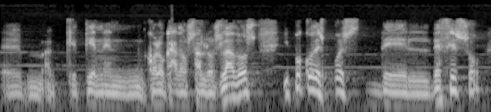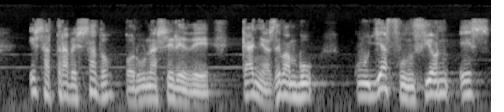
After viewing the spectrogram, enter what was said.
eh, que tienen colocados a los lados y poco después del deceso es atravesado por una serie de cañas de bambú cuya función es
